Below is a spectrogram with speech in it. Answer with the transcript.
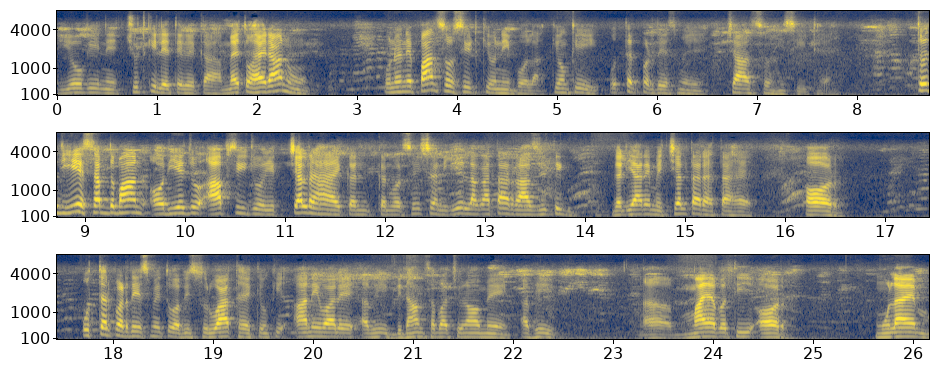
योगी ने चुटकी लेते हुए कहा मैं तो हैरान हूँ। उन्होंने 500 सीट क्यों नहीं बोला? क्योंकि उत्तर प्रदेश में 400 ही सीट है। तो ये शब्दबान और ये जो आपसी जो एक चल रहा है कन, कन्वर्सेशन ये लगातार राजनीतिक गलियारे में चलता रहता है और उत्तर प्रदेश में तो अभी शुरुआत है, क्योंकि आने वाले अभी विधानसभा चुनाव में अभी मायावती और मुलायम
